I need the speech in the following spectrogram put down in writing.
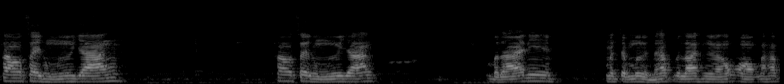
ถ้าเอาใส่ถุงมือยาง ถ้าเอาใส่ถุงมือยาง บดายนี่มันจะหมืดนนะครับ เวลาเหงือเขาออกนะครับ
